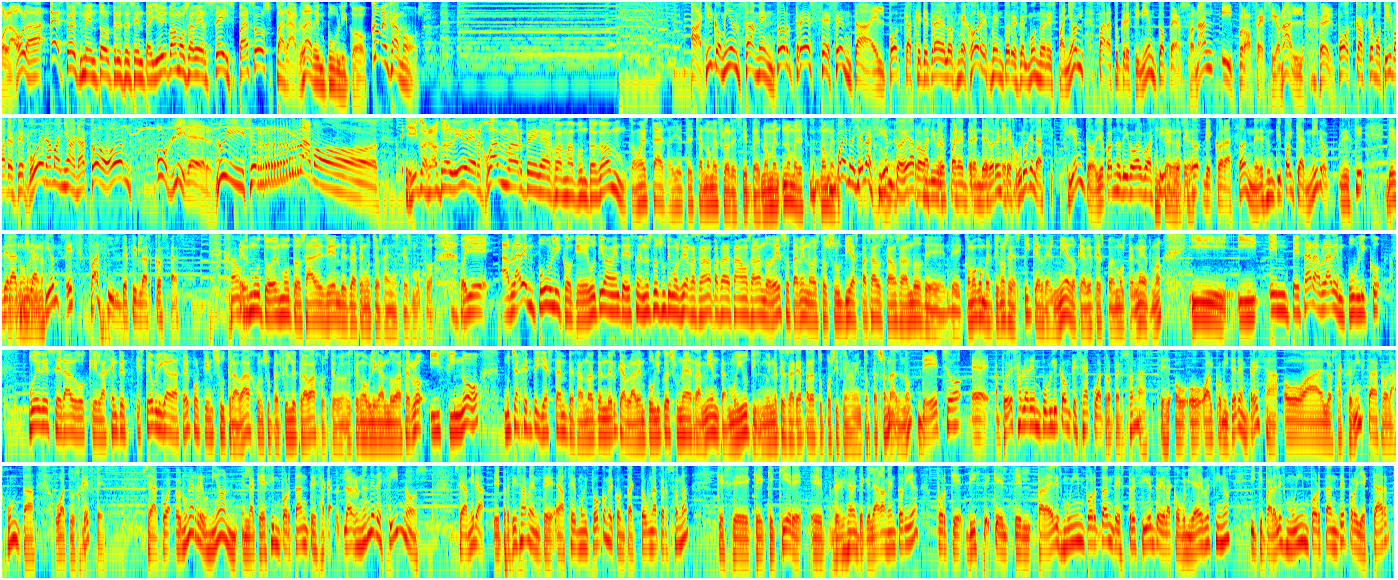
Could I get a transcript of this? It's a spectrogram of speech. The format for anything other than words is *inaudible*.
Hola, hola, esto es Mentor 360 y hoy vamos a ver 6 pasos para hablar en público. ¡Comenzamos! Aquí comienza Mentor 360, el podcast que te trae los mejores mentores del mundo en español para tu crecimiento personal y profesional. El podcast que motiva desde buena mañana con un líder, Luis Ramos. Y con otro líder, Juanma Ortega, juanma.com. ¿Cómo estás? Oye, estoy echándome flores siempre, no, me, no merezco. No bueno, yo las siento, ¿eh? Arroba libros para *laughs* emprendedores, te juro que las siento. Yo cuando digo algo así lo tengo de corazón. Eres un tipo al que admiro. Es que desde la admiración es fácil decir las cosas. Es mutuo, es mutuo, sabes bien desde hace muchos años que es mutuo. Oye, hablar en público, que últimamente, esto, en estos últimos días, la semana pasada estábamos hablando de eso también, no, estos días pasados estábamos hablando de, cómo convertirnos en speaker, del miedo que a veces podemos tener, ¿no? Y, y empezar a hablar en público puede ser algo que la gente esté obligada a hacer porque en su trabajo, en su perfil de trabajo estén obligando a hacerlo y si no, mucha gente ya está empezando a entender que hablar en público es una herramienta muy útil, muy necesaria para tu posicionamiento personal, ¿no? De hecho, eh, puedes hablar en público aunque sea cuatro personas, eh, o, al comité de empresa, o a los accionistas, o a la junta, o a tus jefes. O sea, en una reunión en la que es importante sacar... La reunión de vecinos. O sea, mira, eh, precisamente hace muy poco me contactó una persona que, se, que, quiere eh, precisamente que le haga mentoría porque dice que el, para él es muy importante, es presidente de la comunidad de vecinos y que para él es muy importante proyectar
